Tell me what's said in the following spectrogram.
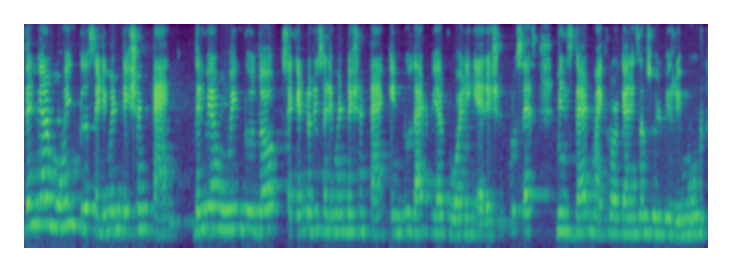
Then we are moving to the sedimentation tank. Then we are moving to the secondary sedimentation tank. Into that we are providing aeration process means that microorganisms will be removed.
